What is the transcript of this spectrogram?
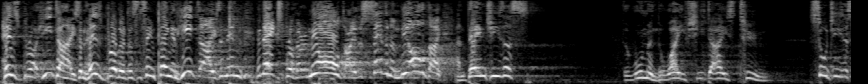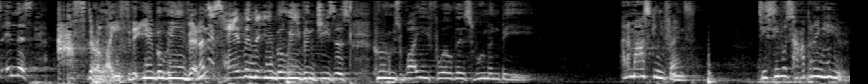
His bro, he dies and his brother does the same thing and he dies and then the next brother and they all die. There's seven of them. They all die. And then Jesus, the woman, the wife, she dies too. So Jesus, in this afterlife that you believe in, in this heaven that you believe in, Jesus, whose wife will this woman be? And I'm asking you friends, do you see what's happening here?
